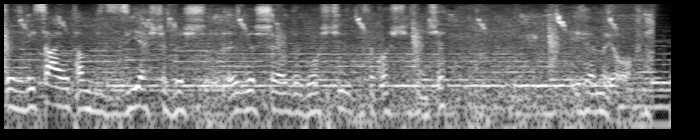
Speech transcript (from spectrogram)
Co zwisają tam z jeszcze wyższej, wyższej odległości, wysokości w sensie. I się myją okna.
